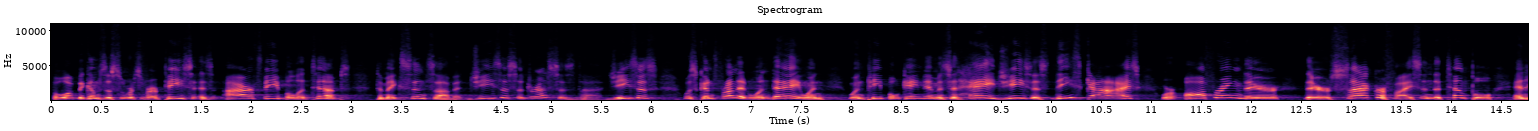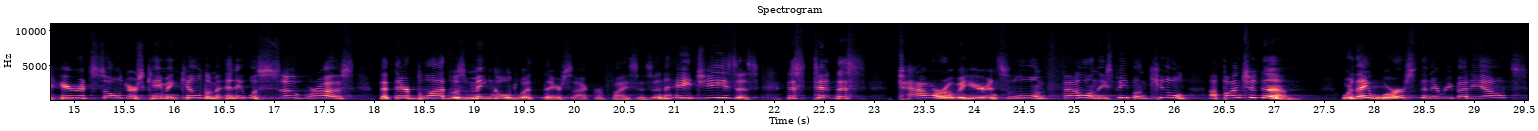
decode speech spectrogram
but what becomes the source of our peace is our feeble attempts to make sense of it. Jesus addresses that. Jesus was confronted one day when, when people came to him and said, Hey, Jesus, these guys were offering their, their sacrifice in the temple, and Herod's soldiers came and killed them, and it was so gross that their blood was mingled with their sacrifices. And hey, Jesus, this, t- this tower over here in Siloam fell on these people and killed a bunch of them. Were they worse than everybody else?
